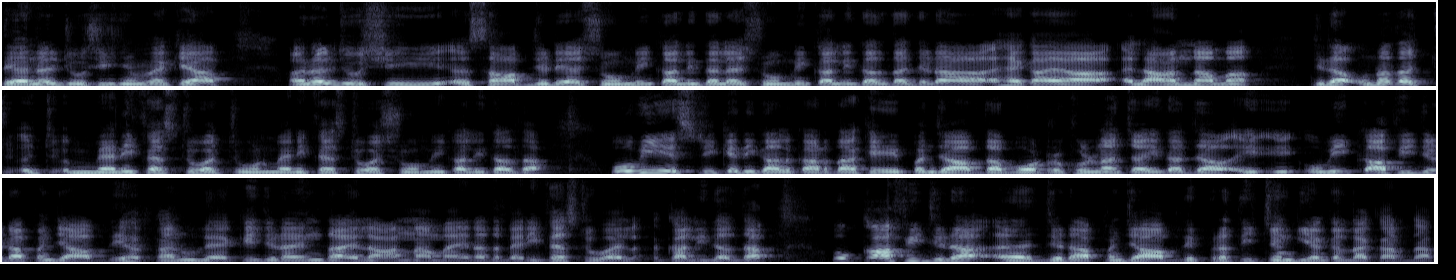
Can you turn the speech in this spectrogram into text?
ਤੇ ਅਨਿਲ ਜੋਸ਼ੀ, ਜਿਵੇਂ ਮੈਂ ਕਿਹਾ, ਅਨਿਲ ਜੋਸ਼ੀ ਸਾਹਿਬ ਜਿਹੜੇ ਆ ਸ਼੍ਰੋਮਣੀ ਅਕਾਲੀ ਦਲ ਹੈ ਸ਼੍ਰੋਮਣੀ ਅਕਾਲੀ ਦਲ ਦਾ ਜਿਹੜਾ ਹੈਗਾ ਆ ਐਲਾਨਨਾਮਾ ਜਿਹੜਾ ਉਹਨਾਂ ਦਾ ਮੈਨੀਫੈਸਟੋ ਆ, ਚੋਣ ਮੈਨੀਫੈਸਟੋ ਆ, ਸ਼੍ਰੋਮਣੀ ਅਕਾਲੀ ਦਲ ਦਾ, ਉਹ ਵੀ ਇਸ ਤਰੀਕੇ ਦੀ ਗੱਲ ਕਰਦਾ ਕਿ ਪੰਜਾਬ ਦਾ ਬਾਰਡਰ ਖੁੱਲਣਾ ਚਾਹੀਦਾ ਜਾਂ ਇਹ- ਉਹ ਵੀ ਕਾਫੀ ਜਿਹੜਾ ਪੰਜਾਬ ਦੇ ਹੱਕਾਂ ਨੂੰ ਲੈ ਕੇ ਜਿਹੜਾ ਇਹਨਾਂ ਦਾ ਐਲਾਨਨਾਮਾ ਹੈ ਇਹਨਾਂ ਦਾ ਮੈਨੀਫੈਸਟੋ ਹੈ ਅਕਾਲੀ ਦਲ ਦਾ, ਉਹ ਕਾਫੀ ਜਿਹੜਾ ਜਿਹੜਾ ਪੰਜਾਬ ਦੇ ਪ੍ਰਤੀ ਚੰਗੀਆਂ ਗੱਲਾਂ ਕਰਦਾ।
